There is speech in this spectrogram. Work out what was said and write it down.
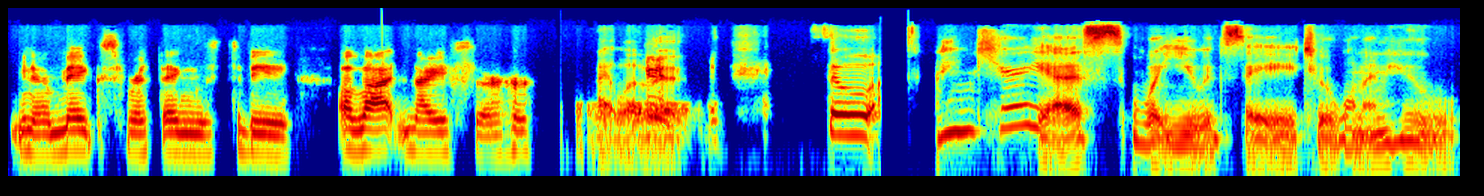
you know makes for things to be a lot nicer. I love it. So i'm curious what you would say to a woman who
